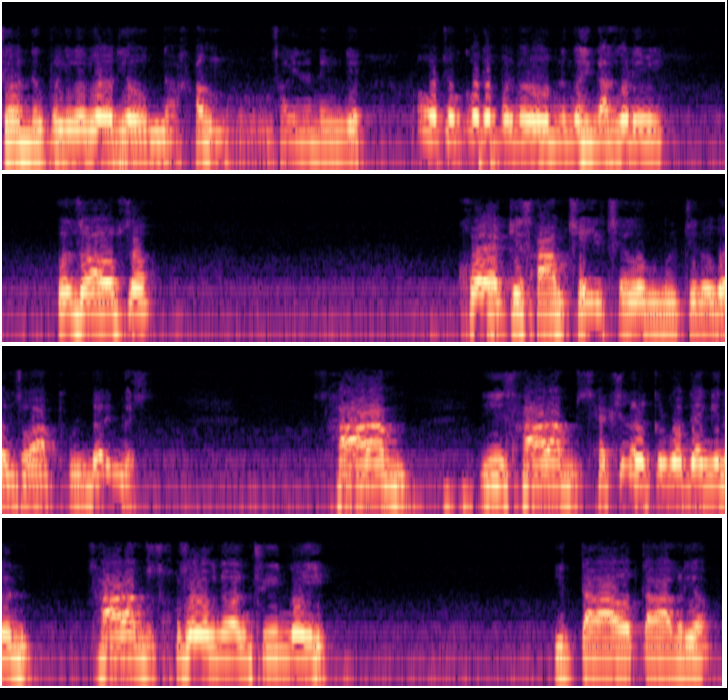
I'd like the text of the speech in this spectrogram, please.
전등불 이놈이 어디 없나? 항상 있는 놈인데 어쩜 꺼져버리면 없는 것인가? 그 그림이 원소가 없어? 코액기 삼체 일체의 물질의 원소와 불멸인 것이다. 사람, 이 사람 색신을 끌고 다니는 사람 소소영령한 주인공이 있다가 없다가 그려?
